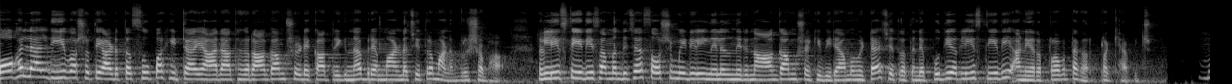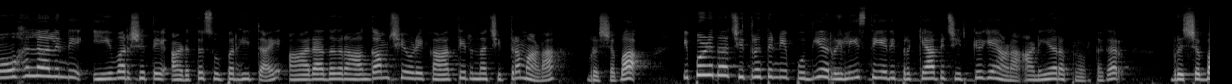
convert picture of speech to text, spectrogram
മോഹൻലാലിന്റെ ഈ വർഷത്തെ അടുത്ത സൂപ്പർ ഹിറ്റായ ആരാധകർ ആകാംക്ഷയുടെ കാത്തിരിക്കുന്ന ബ്രഹ്മാണ്ഡ ചിത്രമാണ് വൃഷഭ. റിലീസ് തീയതി സംബന്ധിച്ച് സോഷ്യൽ മീഡിയയിൽ നിലനിന്നിരുന്ന ആകാംക്ഷയ്ക്ക് വിരാമമിട്ട് ചിത്രത്തിന്റെ പുതിയ റിലീസ് തീയതി അണിയറ പ്രവർത്തകർ പ്രഖ്യാപിച്ചു. മോഹൻലാലിന്റെ ഈ വർഷത്തെ അടുത്ത സൂപ്പർ ഹിറ്റായി ആരാധകർ ആകാംക്ഷയോടെ കാത്തിരുന്ന ചിത്രമാണ് വൃഷഭ. ഇപ്പോഴത്തെ ചിത്രത്തിന്റെ പുതിയ റിലീസ് തീയതി പ്രഖ്യാപിച്ചിരിക്കുകയാണ് അണിയറ പ്രവർത്തകർ. വൃഷഭ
